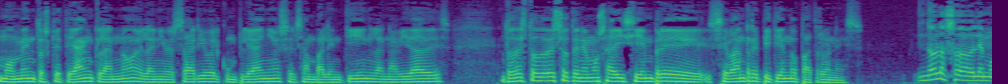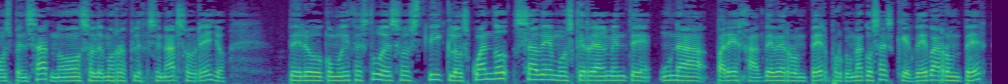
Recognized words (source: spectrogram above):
momentos que te anclan, ¿no? El aniversario, el cumpleaños, el San Valentín, las Navidades. Entonces todo eso tenemos ahí siempre, se van repitiendo patrones. No lo solemos pensar, no solemos reflexionar sobre ello. Pero como dices tú, esos ciclos, ¿cuándo sabemos que realmente una pareja debe romper? Porque una cosa es que deba romper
